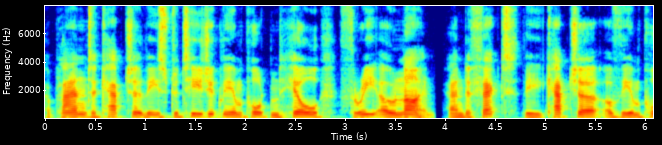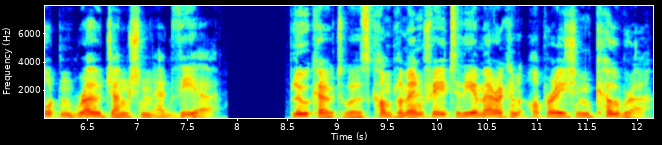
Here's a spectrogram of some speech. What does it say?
a plan to capture the strategically important Hill 309 and effect the capture of the important road junction at Vire. Bluecoat was complementary to the American Operation Cobra,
